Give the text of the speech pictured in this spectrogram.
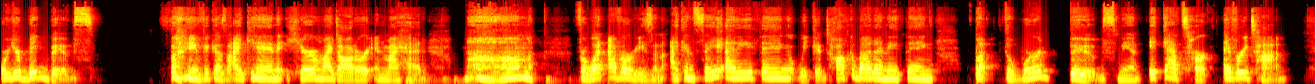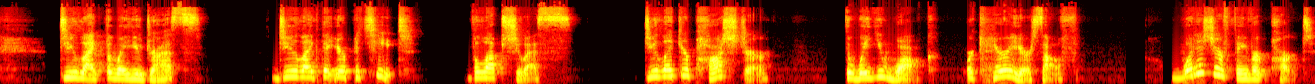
or your big boobs? Funny because I can hear my daughter in my head, Mom, for whatever reason, I can say anything, we can talk about anything, but the word boobs, man, it gets her every time. Do you like the way you dress? Do you like that you're petite, voluptuous? Do you like your posture, the way you walk or carry yourself? What is your favorite part?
